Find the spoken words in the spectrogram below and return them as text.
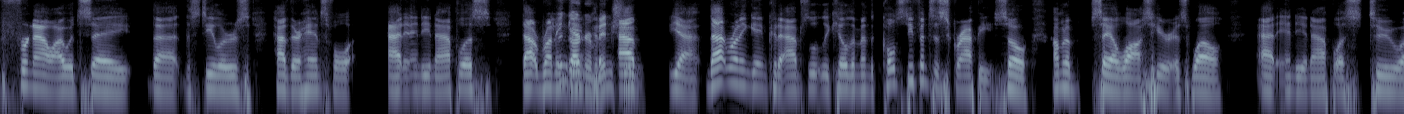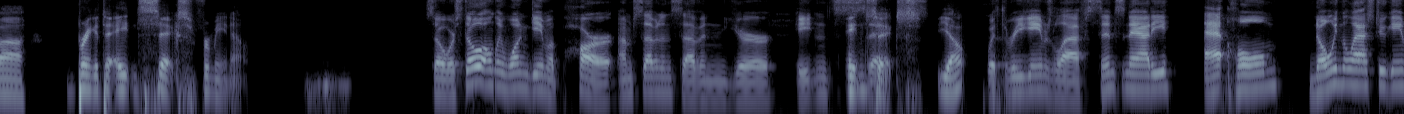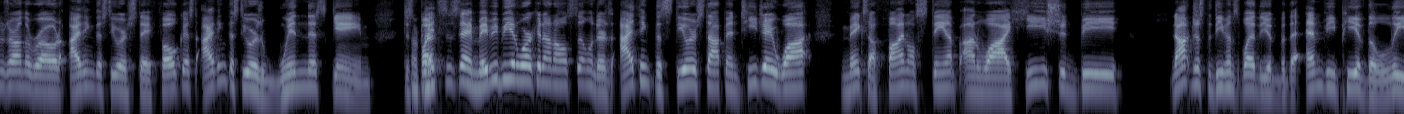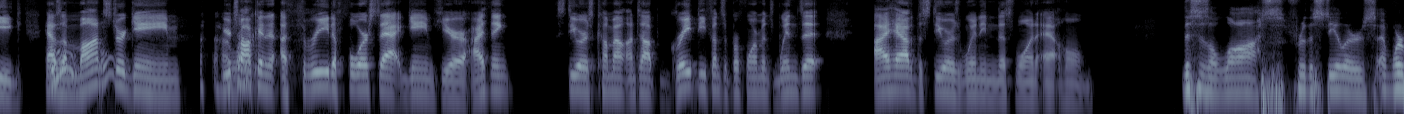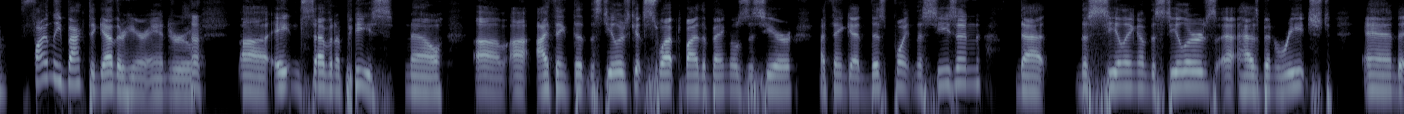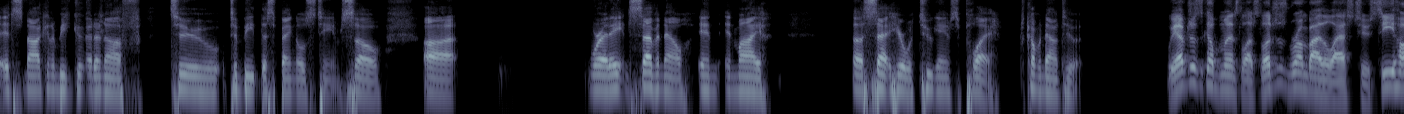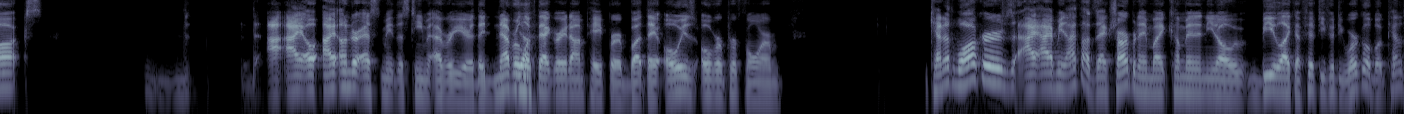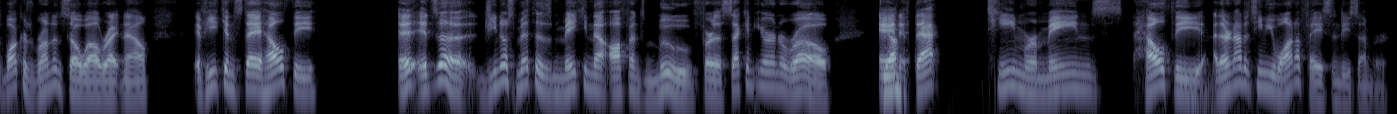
for now, I would say that the Steelers have their hands full at Indianapolis. That running Even game Gardner Minshew. ab- yeah, that running game could absolutely kill them, and the Colts defense is scrappy. So I'm going to say a loss here as well at Indianapolis to uh, bring it to eight and six for me now. So we're still only one game apart. I'm seven and seven. You're eight and Eight and six. six. Yep. with three games left. Cincinnati at home, knowing the last two games are on the road. I think the Steelers stay focused. I think the Steelers win this game, despite Okay. Cincinnati maybe being working on all cylinders. I think the Steelers stop in. TJ Watt makes a final stamp on why he should be not just the defense player of the year, but the MVP of the league. Has a Ooh, monster game. You're talking a three to four sack game here. I think Steelers come out on top. Great defensive performance wins it. I have the Steelers winning this one at home. This is a loss for the Steelers, and we're finally back together here, Andrew. uh, eight and seven apiece now. Um, I, I think that the Steelers get swept by the Bengals this year. I think at this point in the season that the ceiling of the Steelers uh, has been reached, and it's not going to be good enough to to beat this Bengals team. So, uh, we're at eight and seven now in in my uh, set here with two games to play. It's coming down to it. We have just a couple minutes left. So let's just run by the last two. Seahawks. I, I, I underestimate this team every year. They never Yeah. look that great on paper, but they always overperform. Kenneth Walker's I I mean I thought Zach Charbonnet might come in and you know be like a 50-50 workload, but Kenneth Walker's running so well right now. If he can stay healthy, it, it's a Geno Smith is making that offense move for the second year in a row. And Yeah. if that team remains healthy, they're not a team you want to face in December.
